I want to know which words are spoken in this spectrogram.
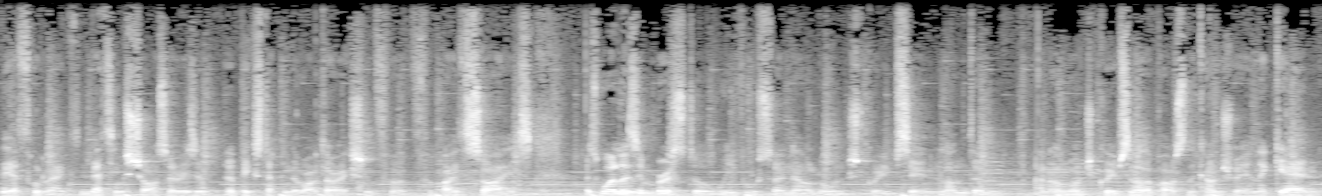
the ethical lettings charter is a, a big step in the right direction for, for both sides. As well as in Bristol, we've also now launched groups in London and are launching groups in other parts of the country, and again,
